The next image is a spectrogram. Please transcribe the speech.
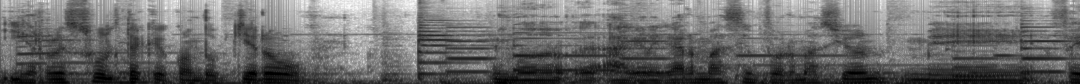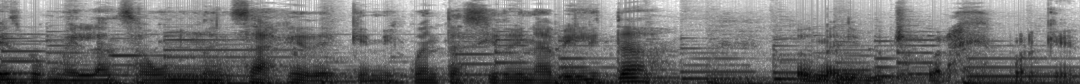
y resulta que cuando quiero agregar más información, me, Facebook me lanza un mensaje de que mi cuenta ha sido inhabilitada. Pues me dio mucho coraje porque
